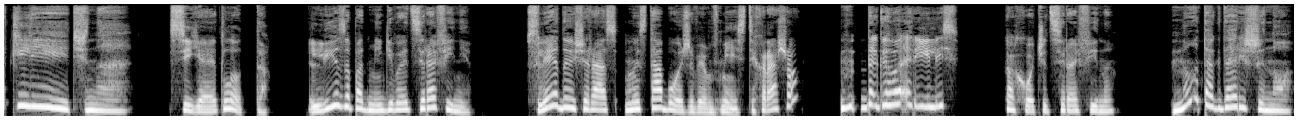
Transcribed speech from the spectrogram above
«Отлично!» — сияет Лотта. Лиза подмигивает Серафине. «В следующий раз мы с тобой живем вместе, хорошо?» «Договорились», — хохочет Серафина. «Ну, тогда решено»,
